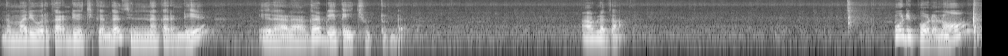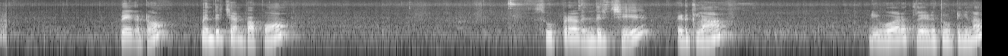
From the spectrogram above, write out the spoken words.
இந்த மாதிரி ஒரு கரண்டி வச்சுக்கோங்க. சின்ன கரண்டி. இதில் அழகாக அப்படியே தேய்ச்சி விட்ருங்க அவ்வளோதான் மூடி போடணும். வேகட்டும். வெந்துருச்சான்னு பார்ப்போம். சூப்பராக வெந்துருச்சு. எடுக்கலாம். இப்படி ஓரத்தில் எடுத்து விட்டிங்கன்னா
